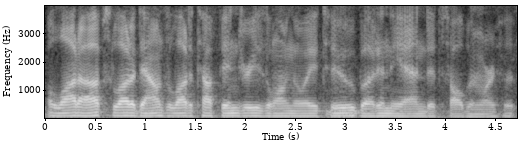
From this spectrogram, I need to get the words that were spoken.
a lot of ups, a lot of downs, a lot of tough injuries along the way too. But in the end, it's all been worth it.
